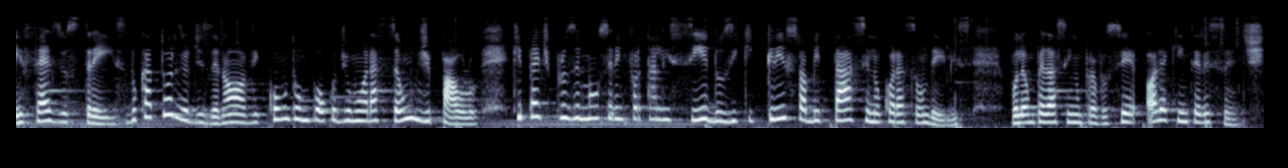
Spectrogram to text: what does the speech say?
Efésios 3, do 14 ao 19, conta um pouco de uma oração de Paulo, que pede para os irmãos serem fortalecidos e que Cristo habitasse no coração deles. Vou ler um pedacinho para você, olha que interessante.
